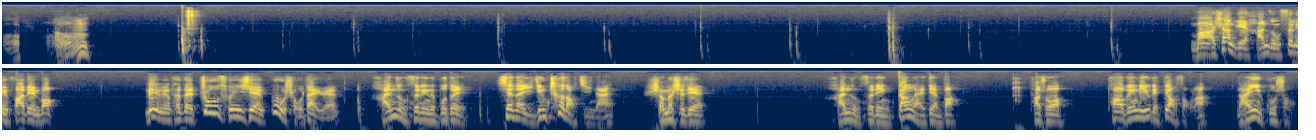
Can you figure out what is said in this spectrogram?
哦哦。马上给韩总司令发电报，命令他在周村县固守待援。韩总司令的部队现在已经撤到济南。什么时间？韩总司令刚来电报，他说炮兵旅给调走了，难以固守。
